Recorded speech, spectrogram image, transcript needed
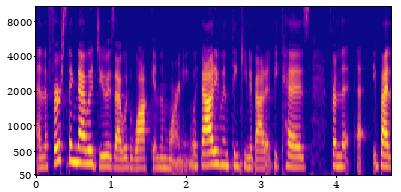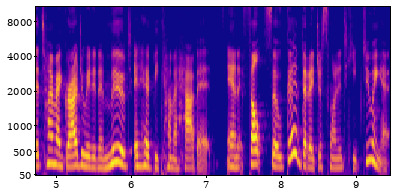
and the first thing that I would do is I would walk in the morning without even thinking about it because from the uh, by the time I graduated and moved it had become a habit and it felt so good that I just wanted to keep doing it.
